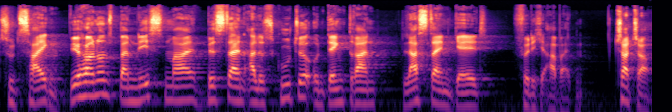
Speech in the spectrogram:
zu zeigen. Wir hören uns beim nächsten Mal. Bis dahin alles Gute und denk dran, lass dein Geld für dich arbeiten. Ciao, ciao.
